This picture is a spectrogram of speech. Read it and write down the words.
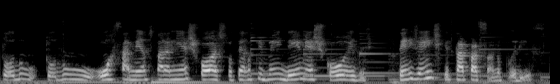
todo, todo o orçamento está nas minhas costas, estou tendo que vender minhas coisas. Tem gente que está passando por isso,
